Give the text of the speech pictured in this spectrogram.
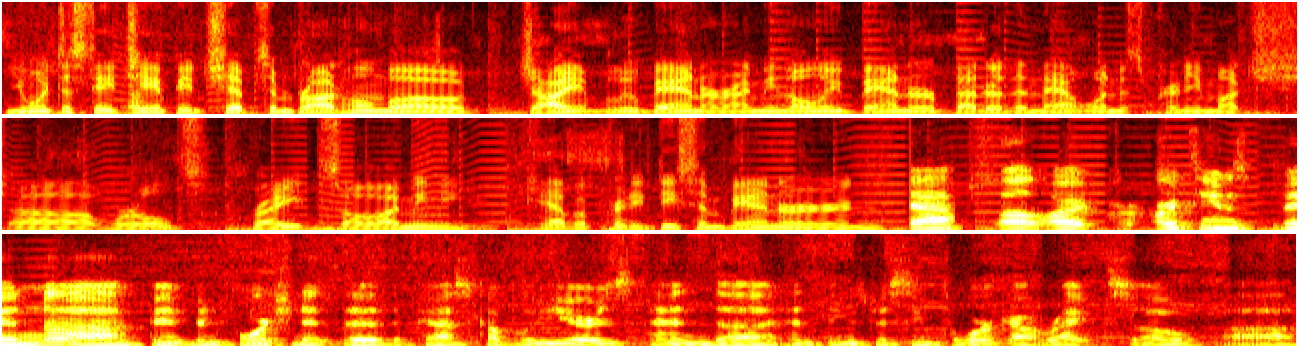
you went to state championships and brought home a giant blue banner. I mean, the only banner better than that one is pretty much uh, Worlds, right? So, I mean, you have a pretty decent banner. And yeah, well, our, our, team's been uh, been been fortunate the, the past couple of years, and uh, and things just seem to work out right. So uh,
